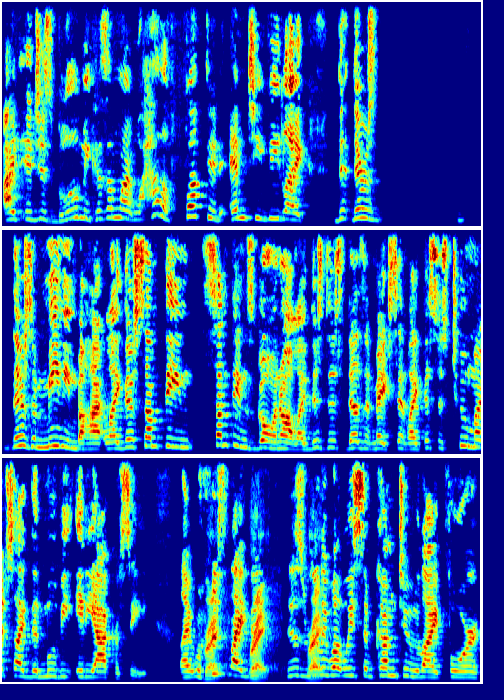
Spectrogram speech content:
I it just blew me because I'm like, well, how the fuck did MTV like? Th- there's there's a meaning behind like there's something something's going on. Like this this doesn't make sense. Like this is too much like the movie idiocracy. Like we're Right, just like right, this is right. really what we succumb to like for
